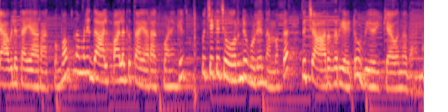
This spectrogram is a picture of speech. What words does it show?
രാവിലെ തയ്യാറാക്കുമ്പം നമ്മൾ ഈ ദാൽപ്പാലൊക്കെ തയ്യാറാക്കുകയാണെങ്കിൽ ഉച്ചയ്ക്ക് ചോറിന്റെ കൂടെ നമുക്ക് ഇത് ചാറുകറിയായിട്ട് ഉപയോഗിക്കാവുന്നതാണ്.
